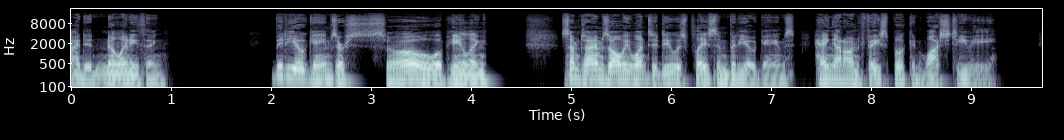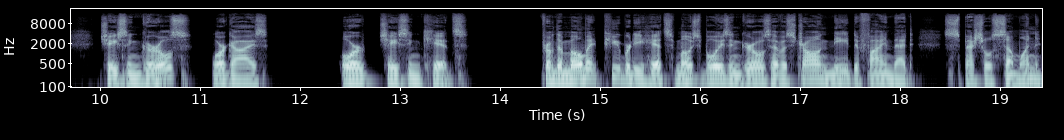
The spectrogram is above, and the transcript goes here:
I didn't know anything. Video games are so appealing. Sometimes all we want to do is play some video games, hang out on Facebook, and watch TV. Chasing girls, or guys, or chasing kids. From the moment puberty hits, most boys and girls have a strong need to find that special someone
